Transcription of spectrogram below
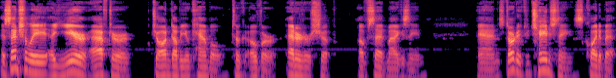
essentially a year after John W. Campbell took over editorship of said magazine and started to change things quite a bit.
